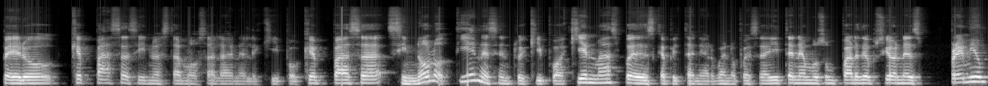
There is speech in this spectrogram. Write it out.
pero, ¿qué pasa si no está Mozala en el equipo? ¿Qué pasa si no lo tienes en tu equipo? ¿A quién más puedes capitanear? Bueno, pues ahí tenemos un par de opciones premium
